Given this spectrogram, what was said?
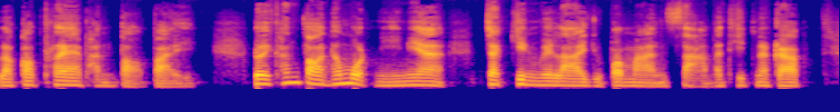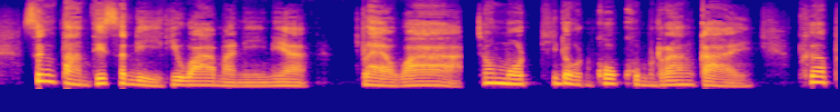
แล้วก็แพร่พันธุ์ต่อไป โดยขั้นตอนทั้งหมดนี้เนี่ยจะกินเวลาอยู่ประมาณ 3 อาทิตย์นะครับ ซึ่งตามทฤษฎีที่ว่ามานี้เนี่ยแปลว่าเจ้ามดที่โดนควบคุมร่างกาย เพื่อไป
